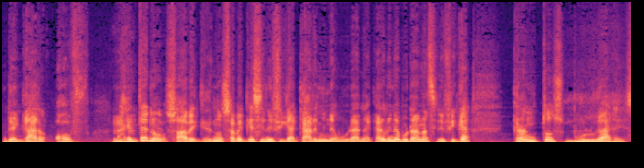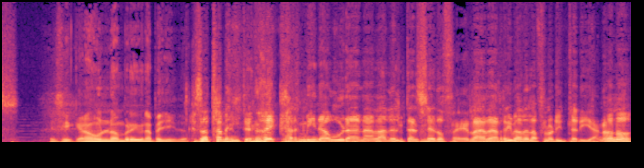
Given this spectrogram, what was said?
de Karhoff, la gente no lo sabe, que no sabe qué significa Carmina Burana. Carmina Burana significa cantos vulgares. Es decir, que no es un nombre y un apellido. Exactamente, no es Carmina Burana la del tercero C, la de arriba de la floritería. No, no.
